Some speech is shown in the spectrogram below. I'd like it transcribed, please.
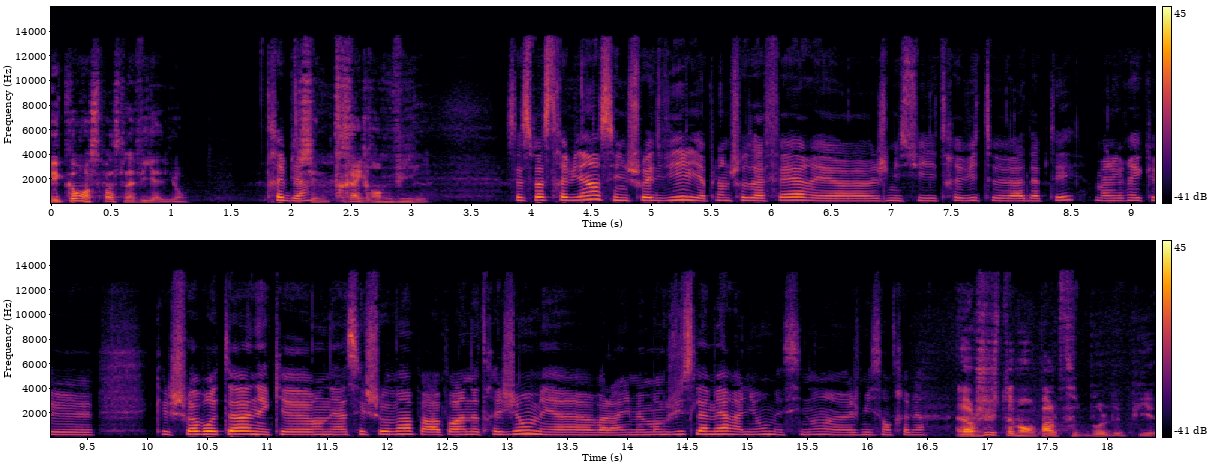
Et comment se passe la vie à Lyon? Très bien. C'est une très grande ville. Ça se passe très bien, c'est une chouette ville, il y a plein de choses à faire et euh, je m'y suis très vite euh, adaptée, malgré que, que je sois bretonne et qu'on est assez chauvin par rapport à notre région, mais euh, voilà, il me manque juste la mer à Lyon, mais sinon je m'y sens très bien. Alors justement, on parle football depuis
